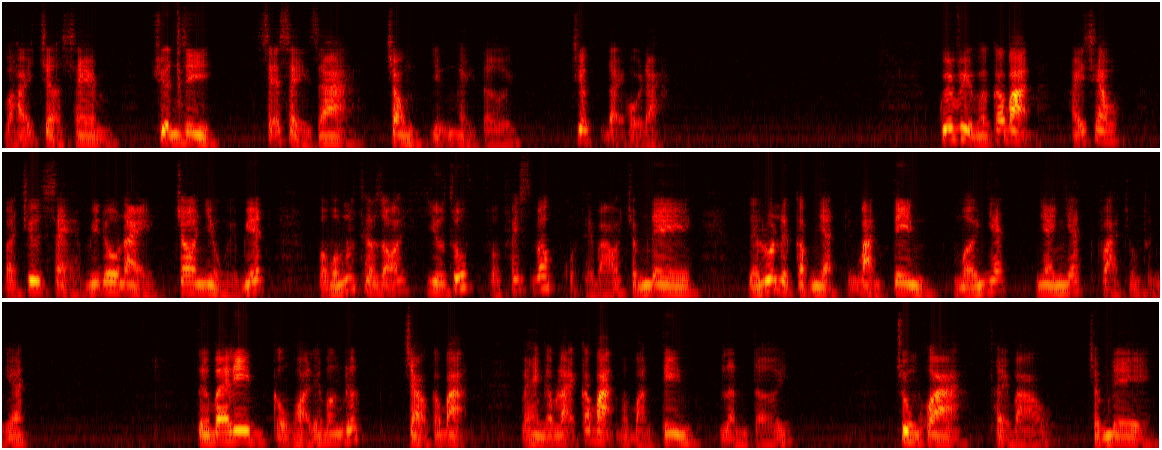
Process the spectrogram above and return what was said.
và hãy chờ xem chuyện gì sẽ xảy ra trong những ngày tới trước Đại hội Đảng. Quý vị và các bạn hãy xem và chia sẻ video này cho nhiều người biết và bấm nút theo dõi YouTube và Facebook của Thời báo .d để luôn được cập nhật những bản tin mới nhất, nhanh nhất và trung thực nhất. Từ Berlin, Cộng hòa Liên bang Đức, chào các bạn và hẹn gặp lại các bạn vào bản tin lần tới. Trung Khoa Thời báo .de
